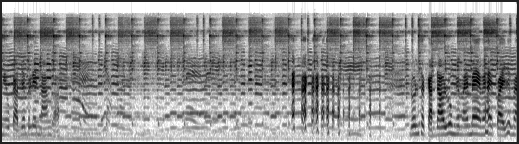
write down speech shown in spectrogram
มีโอกาสได้ไปเล่นน้ำเหรอใช่ไม่อยากไปแม่ไม่โดนสกัดดาวรุ่งใช่ไหมแม่ไม่ให้ไปใช่ไหม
